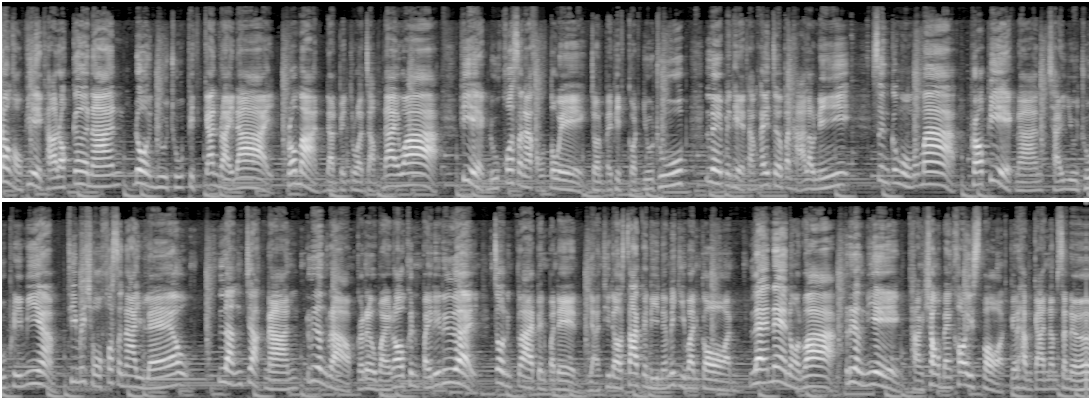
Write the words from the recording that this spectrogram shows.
ช่องของพี่เอกคาร์ร็อกเกอร์นั้น โดน YouTube ปิดกั้นรายได้ เพราะมันดันไปตรวจจับได้ว่า พี่เอกดูโฆษณาของตัวเองจนไปผิดกฎ YouTube เลยเป็นเหตุทำให้เจอปัญหาเหล่านี้ซึ่งก็งงมาก ๆ เพราะพี่เอกนั้นใช้ YouTube Premium ที่ไม่โชว์โฆษณาอยู่แล้ว หลังจากนั้นเรื่องราวก็เริ่มไวรัลขึ้นไปเรื่อยๆ จนกลายเป็นประเด็น อย่างที่เราทราบกันดีในไม่กี่วันก่อน และแน่นอนว่าเรื่องนี้เองทางช่อง Bangkok Esport ก็ได้ทำการนำเสนอ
